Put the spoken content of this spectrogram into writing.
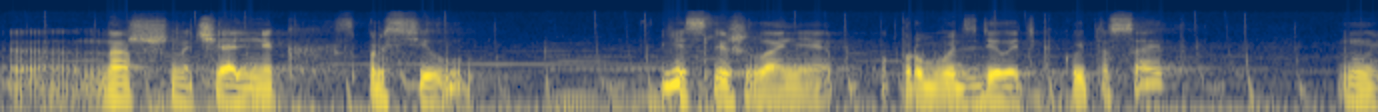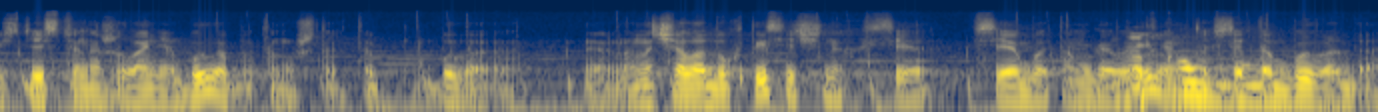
э, наш начальник спросил, есть ли желание попробовать сделать какой-то сайт. Ну, естественно, желание было, потому что это было, наверное, начало 2000-х, все, все об этом говорили, Дотком то есть это было, да,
